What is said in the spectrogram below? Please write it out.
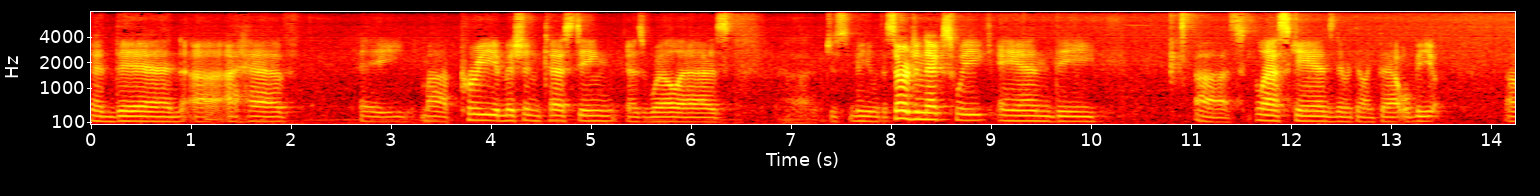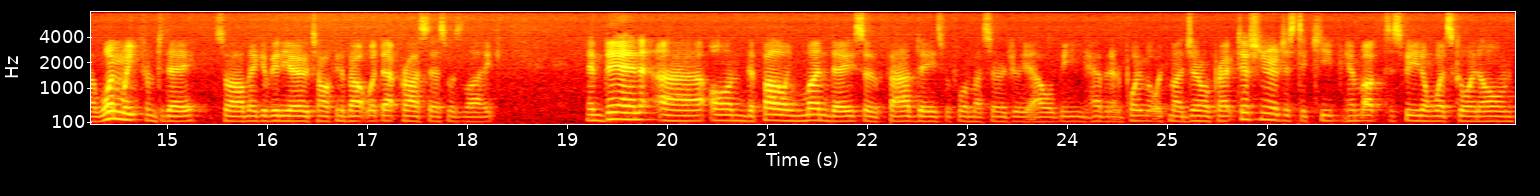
And then uh, I have a my pre-admission testing as well as just meeting with the surgeon next week and the uh, last scans and everything like that will be uh, one week from today. So I'll make a video talking about what that process was like. And then uh, on the following Monday, so five days before my surgery, I will be having an appointment with my general practitioner just to keep him up to speed on what's going on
